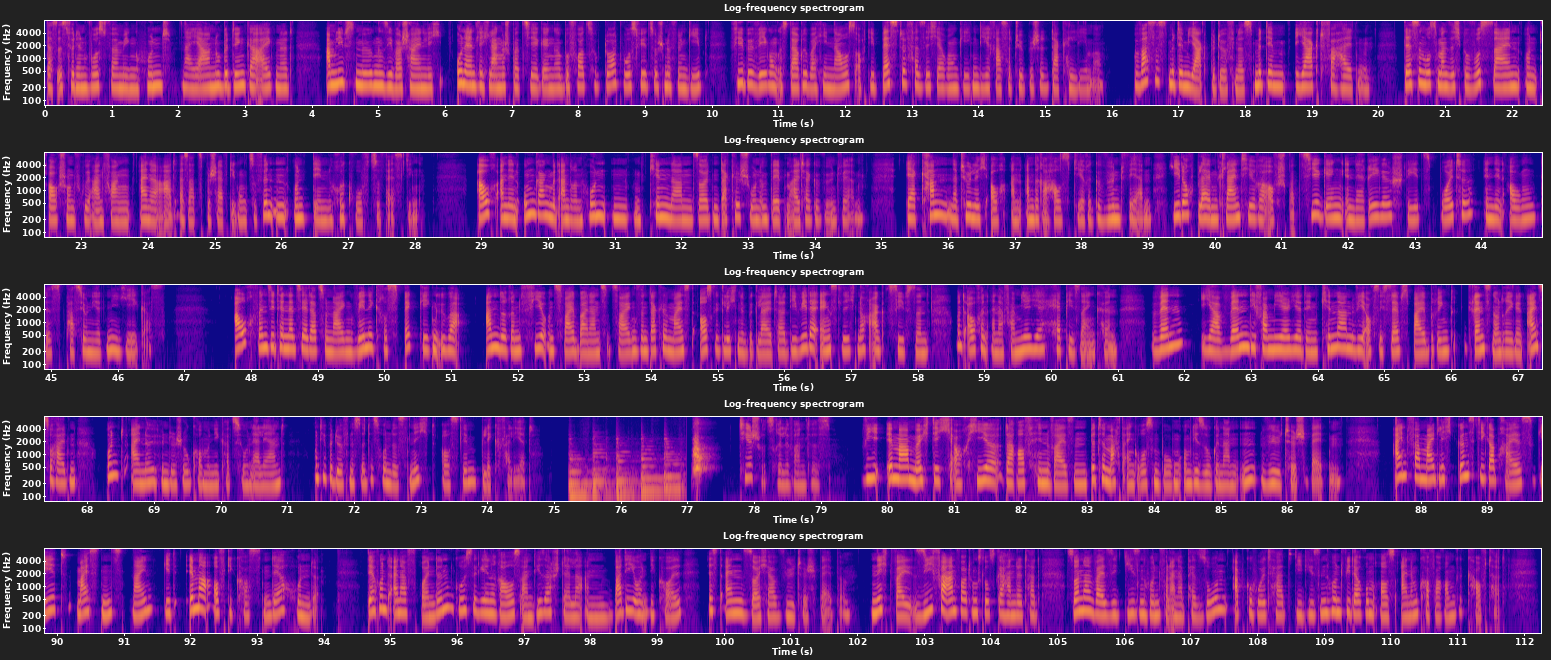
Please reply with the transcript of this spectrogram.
das ist für den wurstförmigen Hund, naja, nur bedingt geeignet. Am liebsten mögen sie wahrscheinlich unendlich lange Spaziergänge, bevorzugt dort, wo es viel zu schnüffeln gibt. Viel Bewegung ist darüber hinaus auch die beste Versicherung gegen die rassetypische Dackellähme. Was ist mit dem Jagdbedürfnis, mit dem Jagdverhalten? Dessen muss man sich bewusst sein und auch schon früh anfangen, eine Art Ersatzbeschäftigung zu finden und den Rückruf zu festigen. Auch an den Umgang mit anderen Hunden und Kindern sollten Dackel schon im Welpenalter gewöhnt werden. Er kann natürlich auch an andere Haustiere gewöhnt werden, jedoch bleiben Kleintiere auf Spaziergängen in der Regel stets Beute in den Augen des passionierten Jägers. Auch wenn sie tendenziell dazu neigen, wenig Respekt gegenüber anderen Vier- und Zweibeinern zu zeigen, sind Dackel meist ausgeglichene Begleiter, die weder ängstlich noch aggressiv sind und auch in einer Familie happy sein können. Wenn ja, wenn die Familie den Kindern wie auch sich selbst beibringt, Grenzen und Regeln einzuhalten und eine hündische Kommunikation erlernt und die Bedürfnisse des Hundes nicht aus dem Blick verliert. Tierschutzrelevantes. Wie immer möchte ich auch hier darauf hinweisen, bitte macht einen großen Bogen um die sogenannten Wühltischwelpen. Ein vermeintlich günstiger Preis geht meistens, nein, geht immer auf die Kosten der Hunde. Der Hund einer Freundin, Grüße gehen raus an dieser Stelle an Buddy und Nicole, ist ein solcher Wühltischwelpe. Nicht, weil sie verantwortungslos gehandelt hat, sondern weil sie diesen Hund von einer Person abgeholt hat, die diesen Hund wiederum aus einem Kofferraum gekauft hat.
